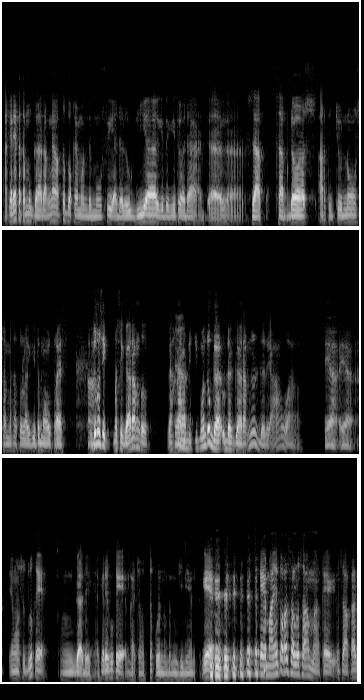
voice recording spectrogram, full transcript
akhirnya ketemu garangnya waktu Pokemon the movie ada Lugia gitu-gitu ada, ada Zap Zapdos Articuno sama satu lagi itu Moltres. Ah. itu masih masih garang tuh. Nah Ya. kalau Digimon tuh ga, udah garangnya dari awal. Ya, ya. yang maksud gue kayak enggak deh. Akhirnya gue kayak nggak cocok gue nonton ginian. Kayak skemanya tuh kan selalu sama. Kayak misalkan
